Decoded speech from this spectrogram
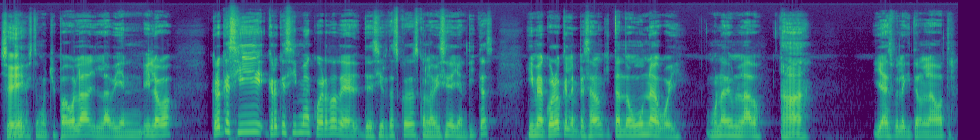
¿Sí? Sí, he visto mucho. Paola la vi en... Y luego... Creo que sí... Creo que sí me acuerdo de, de ciertas cosas con la bici de llantitas. Y me acuerdo que le empezaron quitando una, güey. Una de un lado. Ajá. Y ya después le quitaron la otra.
